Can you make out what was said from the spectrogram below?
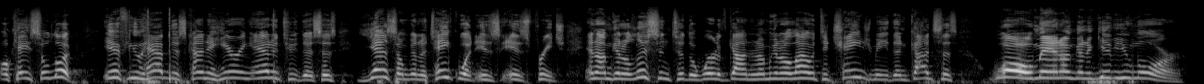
Okay, so look, if you have this kind of hearing attitude that says, Yes, I'm going to take what is, is preached and I'm going to listen to the Word of God and I'm going to allow it to change me, then God says, Whoa, man, I'm going to give you more.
